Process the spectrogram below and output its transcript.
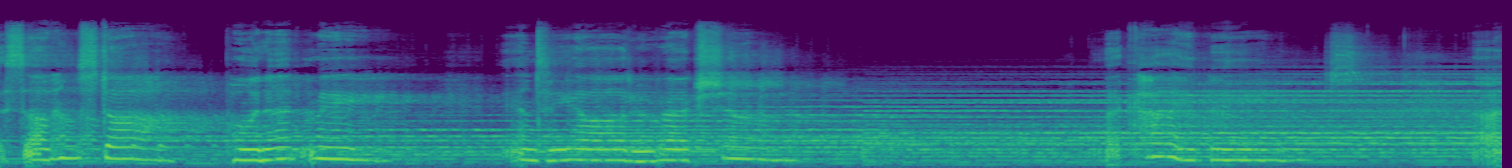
The southern star point at me into your direction. Like high I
